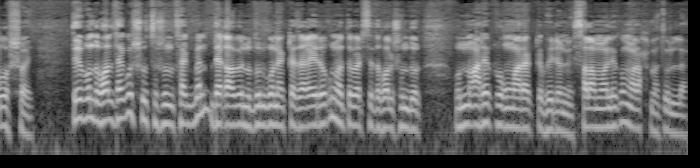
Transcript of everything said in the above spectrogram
অবশ্যই। তো এই বন্ধু ভালো থাকবে সুস্থ সুন্দর থাকবেন। দেখা হবে নতুন কোনো একটা জায়গায় এরকম হতে পারছে তো ভালো সুন্দর। অন্য আরেক রকম আর একটা ভিডিও নেই সালাম আলাইকুম রহমতুল্লাহ।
